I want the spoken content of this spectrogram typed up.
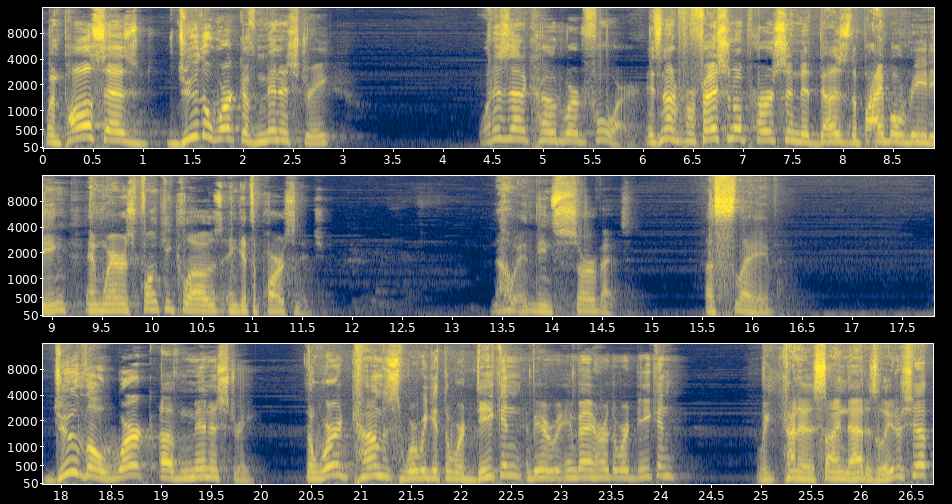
When Paul says, do the work of ministry, what is that a code word for? It's not a professional person that does the Bible reading and wears funky clothes and gets a parsonage. No, it means servant, a slave. Do the work of ministry. The word comes where we get the word deacon. Have you ever, anybody heard the word deacon? We kind of assign that as leadership.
